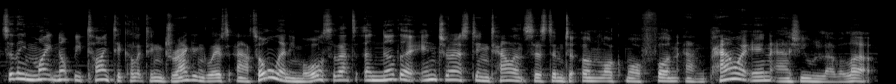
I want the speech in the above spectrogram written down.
so they might not be tied to collecting dragon glyphs at all anymore, so that's another interesting talent system to unlock more fun and power in as you level up.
